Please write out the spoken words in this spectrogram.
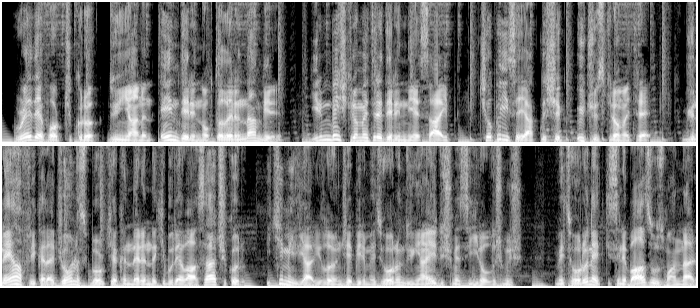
Redeford Çukuru dünyanın en derin noktalarından biri. 25 kilometre derinliğe sahip, çapı ise yaklaşık 300 kilometre. Güney Afrika'da Johannesburg yakınlarındaki bu devasa çukur, 2 milyar yıl önce bir meteorun dünyaya düşmesiyle oluşmuş. Meteorun etkisini bazı uzmanlar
